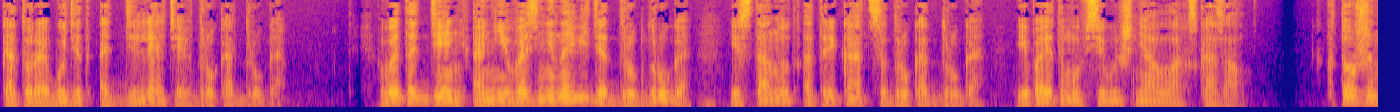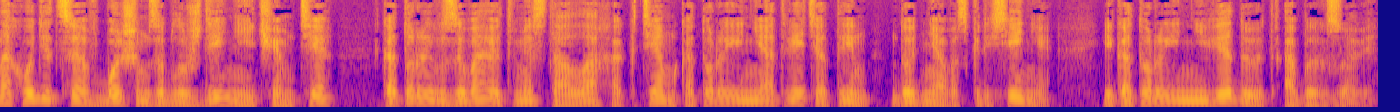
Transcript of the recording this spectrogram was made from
которая будет отделять их друг от друга – в этот день они возненавидят друг друга и станут отрекаться друг от друга, и поэтому Всевышний Аллах сказал, «Кто же находится в большем заблуждении, чем те, которые взывают вместо Аллаха к тем, которые не ответят им до дня воскресения и которые не ведают об их зове?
